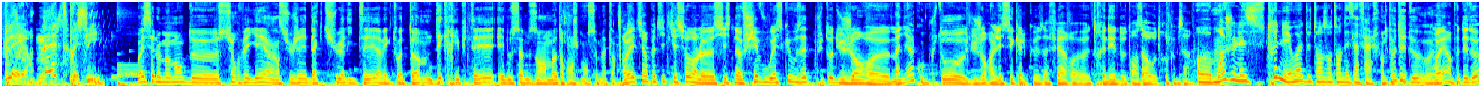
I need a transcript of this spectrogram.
Clair, net, précis. Oui, c'est le moment de surveiller un sujet d'actualité avec toi, Tom, décrypté, et nous sommes en mode rangement ce matin. Oui, tiens, petite question dans le 6-9. Chez vous, est-ce que vous êtes plutôt du genre euh, maniaque ou plutôt euh, du genre à laisser quelques affaires euh, traîner de temps à autre comme ça? Euh, moi, je laisse traîner ouais, de temps en temps des affaires. Un peu des deux, ouais. Ouais, un peu des deux.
